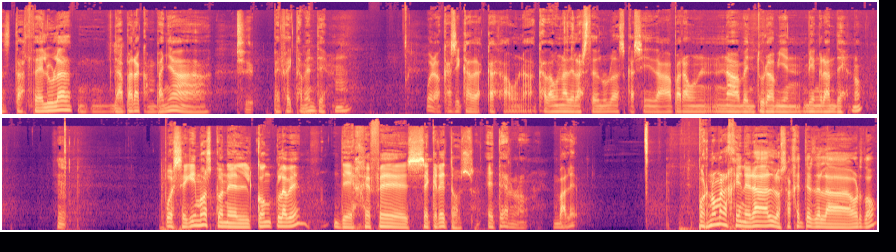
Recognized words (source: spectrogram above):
esta célula da para campaña perfectamente. Mm. Bueno, casi cada, cada, una, cada una de las células casi da para una aventura bien, bien grande, ¿no? Mm. Pues seguimos con el cónclave de jefes secretos, eterno, ¿vale? Por norma general, los agentes de la Ordo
